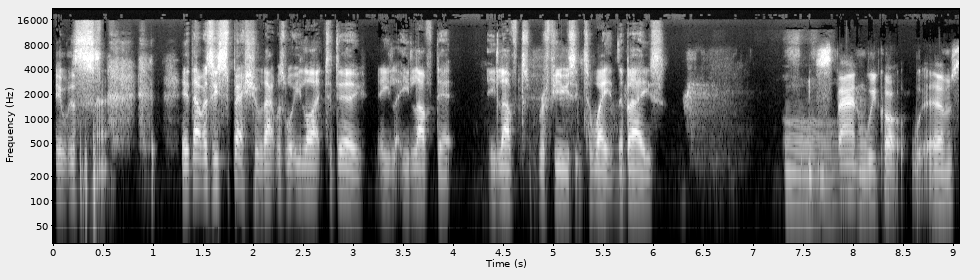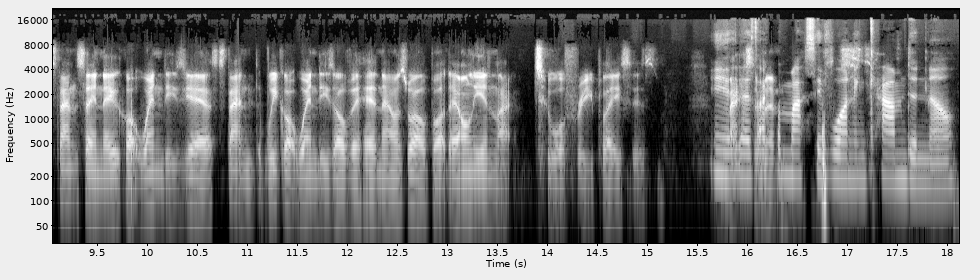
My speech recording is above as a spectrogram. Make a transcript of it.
It was it, that was his special. That was what he liked to do. He he loved it. He loved refusing to wait in the bays. Oh. Stan, we got um, Stan saying they got Wendy's. Yeah, Stan, we got Wendy's over here now as well, but they're only in like two or three places. Yeah, there's like a massive one in Camden now.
